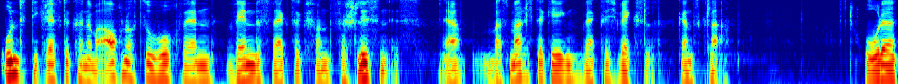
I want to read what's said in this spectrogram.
Und die Kräfte können aber auch noch zu hoch werden, wenn das Werkzeug schon verschlissen ist. Ja, was mache ich dagegen? Werkzeugwechsel, ganz klar. Oder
